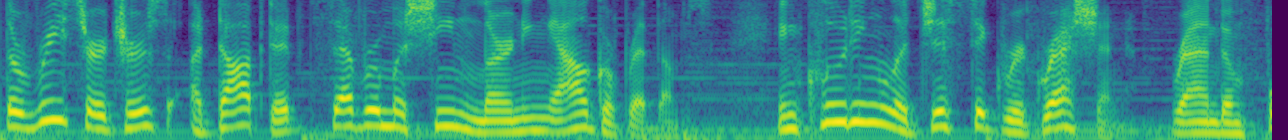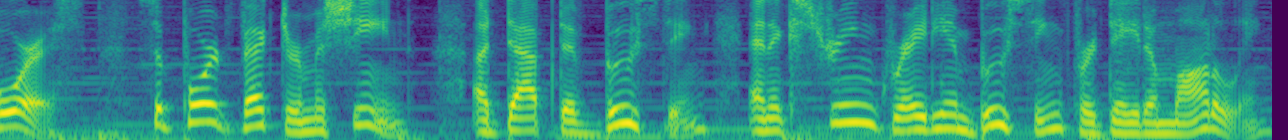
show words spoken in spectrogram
the researchers adopted several machine learning algorithms, including logistic regression, random forest, support vector machine, adaptive boosting, and extreme gradient boosting for data modeling.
